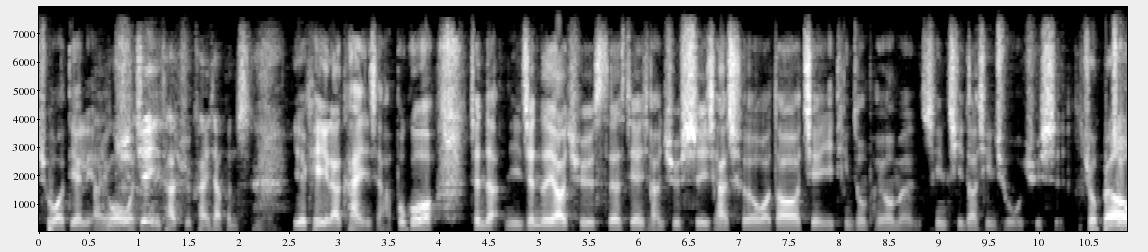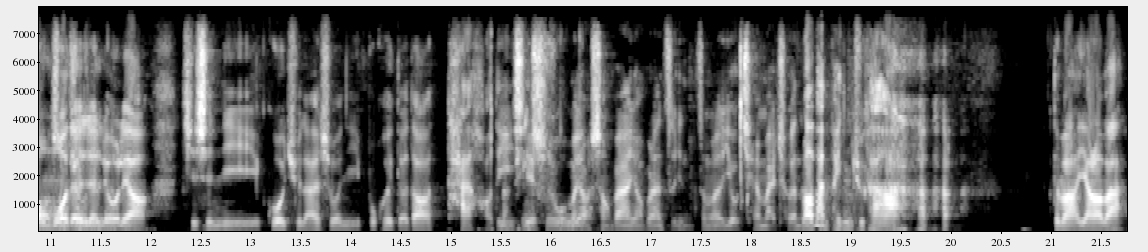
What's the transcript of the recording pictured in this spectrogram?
去我店里啊，因为我建议他去看一下奔驰。也可以来看一下。不过真的，你真的要去 4S 店想去试一下车，我倒建议听众朋友们星期一到星期五去试。就不要周末的人流量，其实你过去来说，你不会得到太好的一些服务。平时我们要上班，要不然自己怎么有钱买车呢？老板陪你去看啊，对吧，杨老板？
